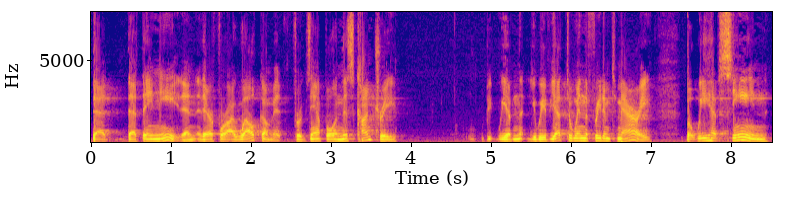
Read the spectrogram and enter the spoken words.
that, that they need, and therefore I welcome it. For example, in this country, we have, we have yet to win the freedom to marry, but we have seen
